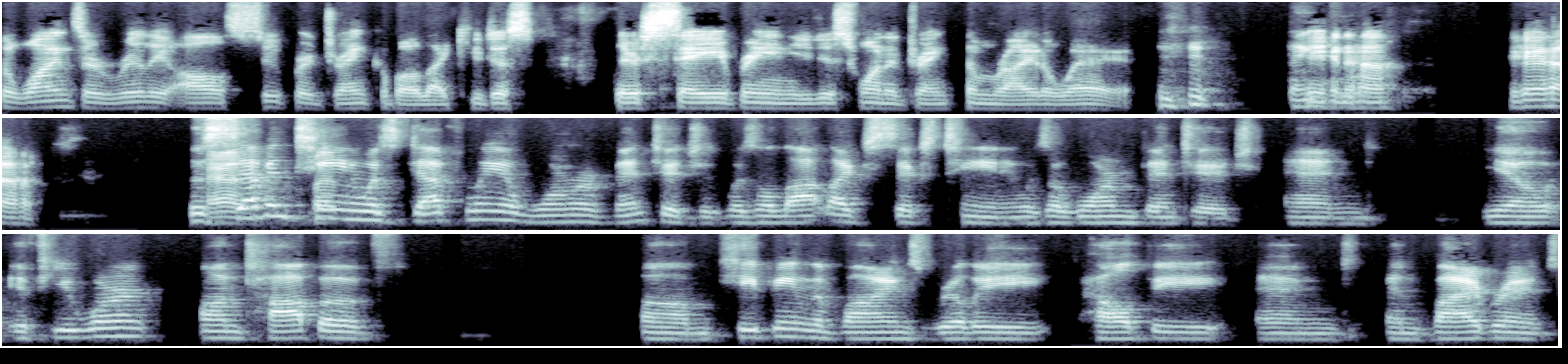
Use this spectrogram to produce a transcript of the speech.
the wines are really all super drinkable. Like you just they're savory and you just want to drink them right away. Thank you. you know, yeah. The and, 17 but, was definitely a warmer vintage. It was a lot like 16. It was a warm vintage, and you know, if you weren't on top of um, keeping the vines really healthy and and vibrant,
